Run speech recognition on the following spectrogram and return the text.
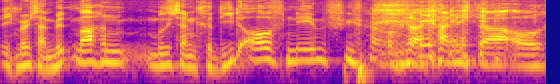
ich möchte da mitmachen, muss ich dann einen Kredit aufnehmen für oder kann ich da auch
